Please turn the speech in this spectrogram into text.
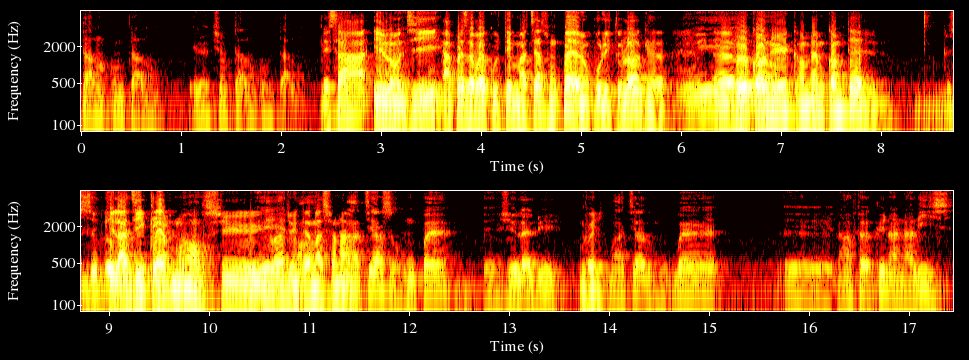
talon contre talon, élection talon contre talon. Et ça, ils l'ont dit après avoir écouté Mathias Moukpe, un politologue Oui. euh, reconnu quand même comme tel. Ce Qu'il a dit clairement sur Oui, une radio non, internationale. Mathias Rumpe, euh, je l'ai lu. Oui. Mathias Rumpe euh, n'a fait qu'une analyse.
